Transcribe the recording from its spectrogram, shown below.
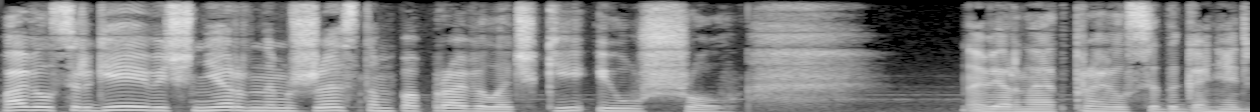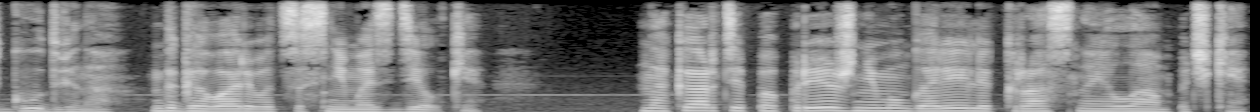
Павел Сергеевич нервным жестом поправил очки и ушел. Наверное, отправился догонять Гудвина, договариваться с ним о сделке. На карте по-прежнему горели красные лампочки.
